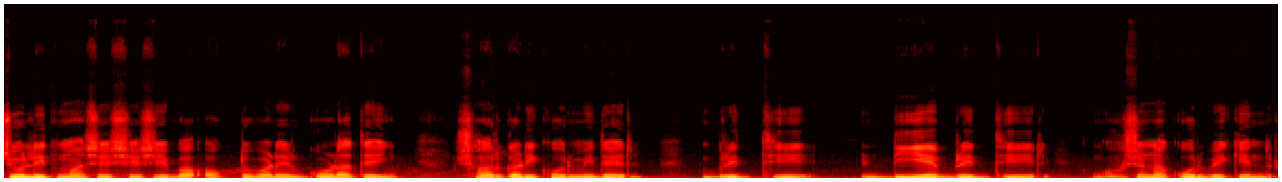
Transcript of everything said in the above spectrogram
চলিত মাসের শেষে বা অক্টোবরের গোড়াতেই সরকারি কর্মীদের বৃদ্ধি, ডিএ বৃদ্ধির ঘোষণা করবে কেন্দ্র।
